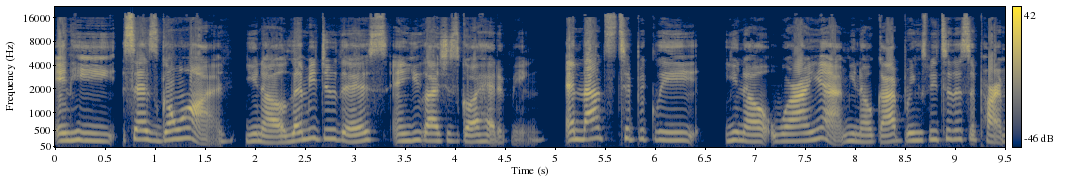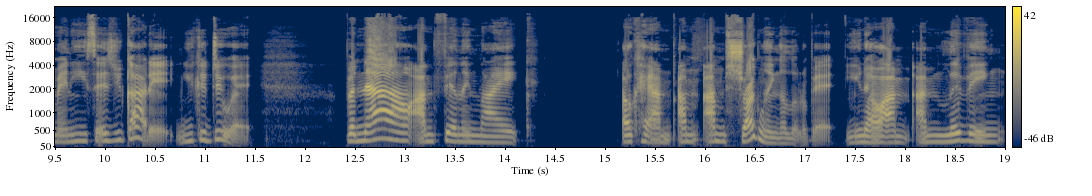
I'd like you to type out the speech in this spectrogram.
and he says, "Go on, you know, let me do this and you guys just go ahead of me." And that's typically, you know, where I am. You know, God brings me to this apartment. He says, "You got it. You could do it." But now I'm feeling like okay, I'm I'm I'm struggling a little bit. You know, I'm I'm living,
